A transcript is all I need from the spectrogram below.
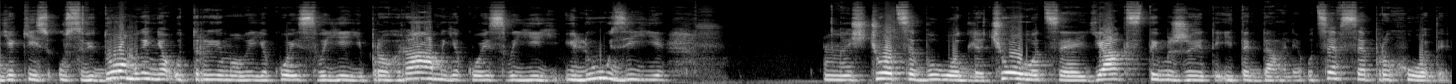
Якісь усвідомлення отримали, якоїсь своєї програми, якоїсь своєї ілюзії. Що це було, для чого це, як з тим жити і так далі. Оце все проходи.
